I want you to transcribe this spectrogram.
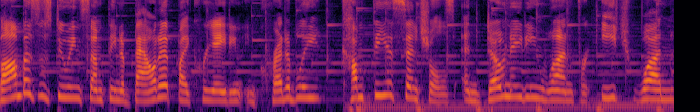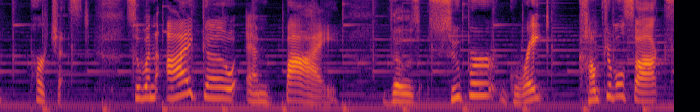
Bombas is doing something about it by creating incredibly comfy essentials and donating one for each one purchased. So when I go and buy those super great, comfortable socks,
